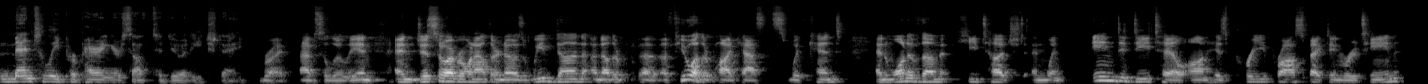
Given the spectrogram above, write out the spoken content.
mentally preparing yourself to do it each day. Right, absolutely, and and just so everyone out there knows, we've done another uh, a few other podcasts with Kent, and one of them he touched and went into detail on his pre-prospecting routine.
